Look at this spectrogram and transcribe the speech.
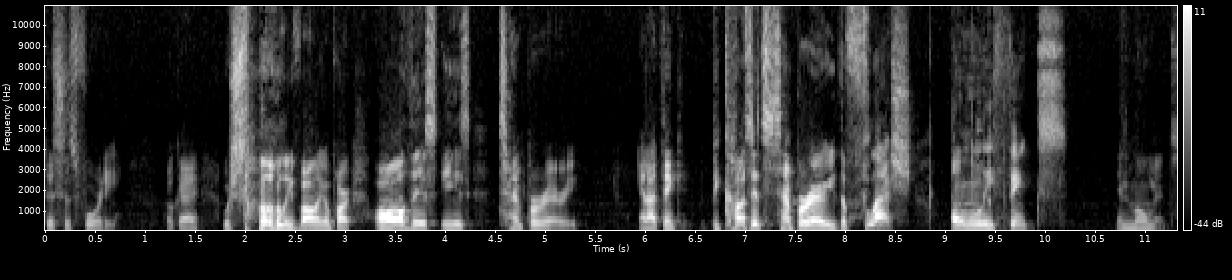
This is 40, okay? We're slowly falling apart. All this is temporary. And I think because it's temporary, the flesh only thinks in moments.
